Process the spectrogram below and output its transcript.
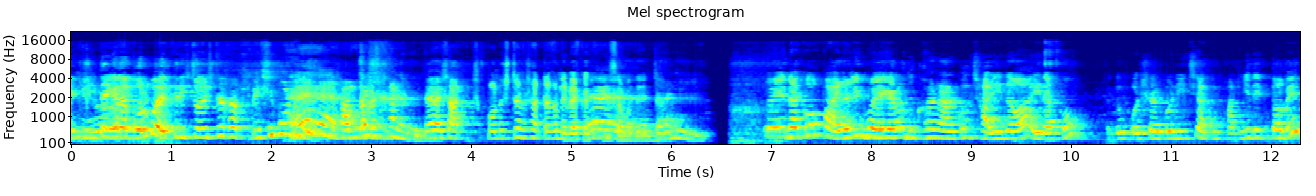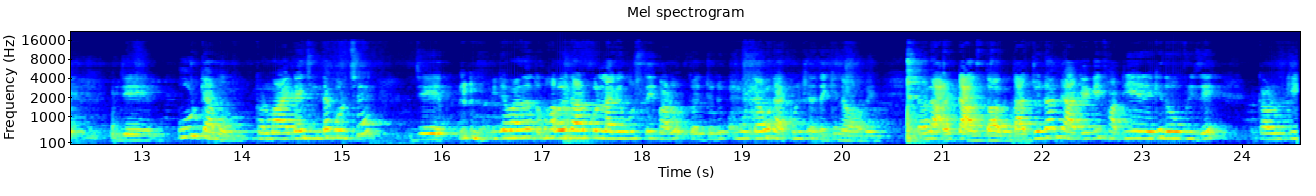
এই কিনতে গেলে বলব তিরিশ চল্লিশ টাকা বেশি পড়বে? হ্যাঁ, ষাট টাকা নেবে। হ্যাঁ ষাট পঞ্চাশ টাকা ষাট টাকা নেবে এক এক পিস আমাদের তো এই দেখো ফাইনালি হয়ে গেল দুখানা নারকল ছাড়িয়ে নেওয়া এই দেখো একদম পরিষ্কার করে নিয়েছি। এখন ফাটিয়ে দেখতে হবে যে পুর কেমন কারণ মা এটাই চিন্তা করছে যে পিঠে বানাতে তো ভালোই নারকল লাগে বুঝতেই পারো। তো এর জন্য পুর কেমন এখন সেটা দেখে নেওয়া হবে। তাহলে আরেকটা আনতে হবে। তার জন্য আমি আগে আগেই ফাটিয়ে রেখে দেবো ফ্রিজে কারণ কি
